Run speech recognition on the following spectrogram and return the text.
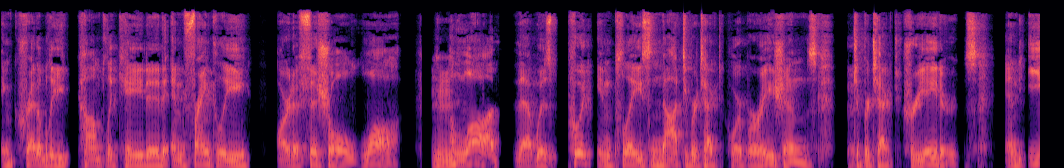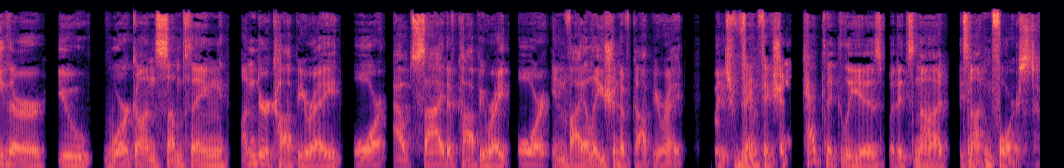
incredibly complicated and frankly artificial law. Mm-hmm. A law that was put in place not to protect corporations, but to protect creators and either you work on something under copyright or outside of copyright or in violation of copyright which fan fiction. technically is but it's not it's not enforced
